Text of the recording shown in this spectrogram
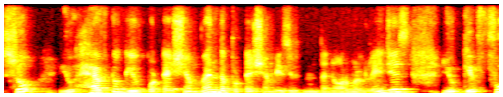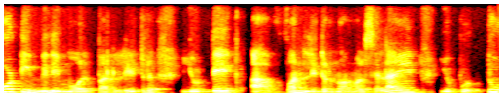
So you have to give potassium when the potassium is within the normal ranges. You give 40 millimole per liter. You take a one liter normal saline, you put two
